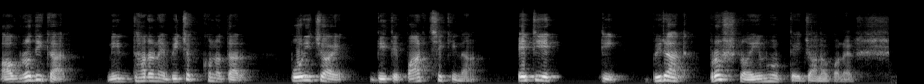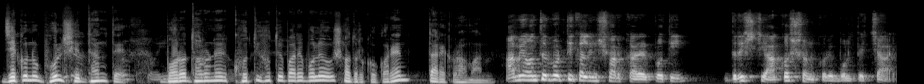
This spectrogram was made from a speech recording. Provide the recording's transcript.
অগ্রাধিকার, নির্ধারণে বিচক্ষণতার পরিচয় দিতে পারছে কিনা এটি একটি বিরাট প্রশ্ন এই মুহূর্তে জনগণের। যে কোনো ভুল সিদ্ধান্তে বড় ধরনের ক্ষতি হতে পারে বলেও সতর্ক করেন তারেক রহমান। আমি অন্তর্বর্তীকালীন সরকারের প্রতি দৃষ্টি আকর্ষণ করে বলতে চাই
